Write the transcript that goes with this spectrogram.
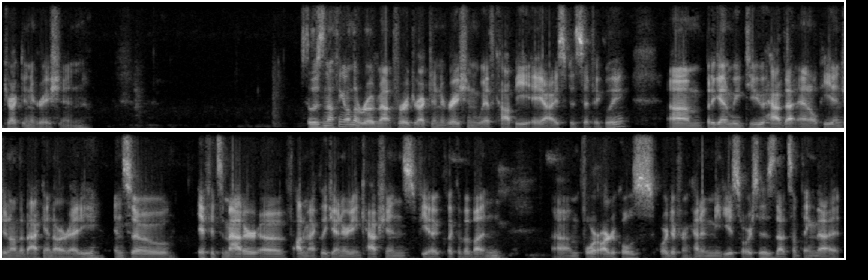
Direct integration. So there's nothing on the roadmap for a direct integration with Copy AI specifically. Um, but again, we do have that NLP engine on the back end already. And so if it's a matter of automatically generating captions via click of a button um, for articles or different kind of media sources, that's something that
